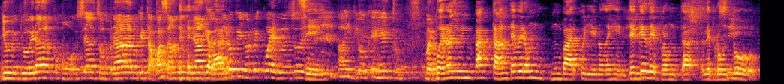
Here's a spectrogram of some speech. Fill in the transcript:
Yo, yo era como, o sea, asombrada de lo que está pasando y mirando. claro. Es lo que yo recuerdo, eso de, sí. ay Dios, ¿qué es esto? Bueno, bueno es impactante ver un, un, barco lleno de gente sí. que de pronto, de pronto sí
